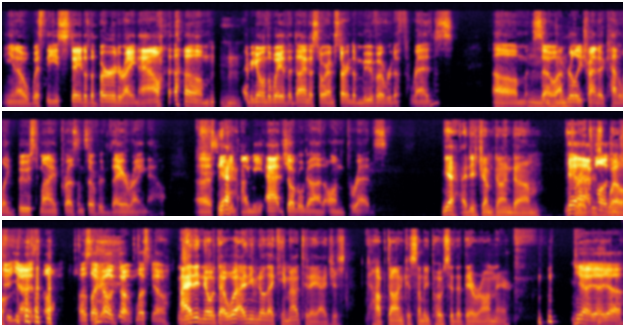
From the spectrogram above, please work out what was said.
you know, with the state of the bird right now, um, Mhm. I've been going the way of the dinosaur. I'm starting to move over to Threads. Um, so I'm Mhm. really trying to kind of like boost my presence over there right now. Uh, so Yeah. you can find me at Juggle God on Threads. Yeah, I just jumped on. Um, Yeah, Threads I as followed well. too. Yeah, I. I was like, oh, dope, let's go. I didn't know what that was. I didn't even know that came out today. I just hopped on because somebody posted that they were on there. Yeah, yeah,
